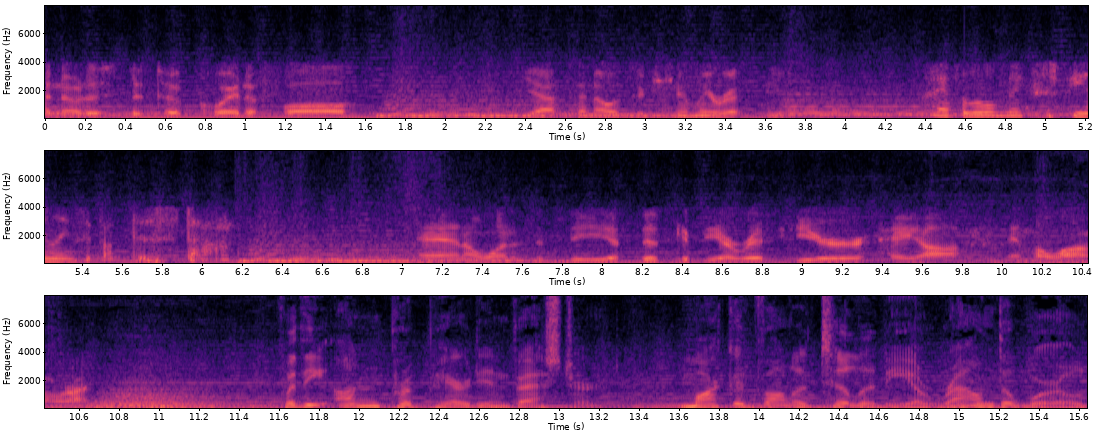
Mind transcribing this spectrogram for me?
I noticed it took quite a fall. Yes, I know it's extremely risky. I have a little mixed feelings about this stock. And I wanted to see if this could be a riskier payoff in the long run. For the unprepared investor, market volatility around the world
